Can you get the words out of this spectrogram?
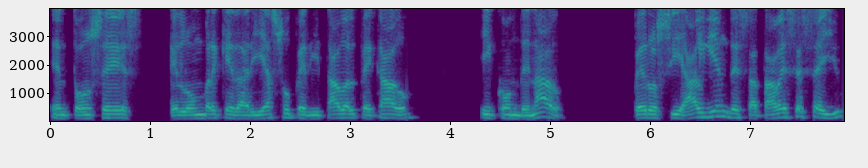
entonces el hombre quedaría supeditado al pecado y condenado. Pero si alguien desataba ese sello,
